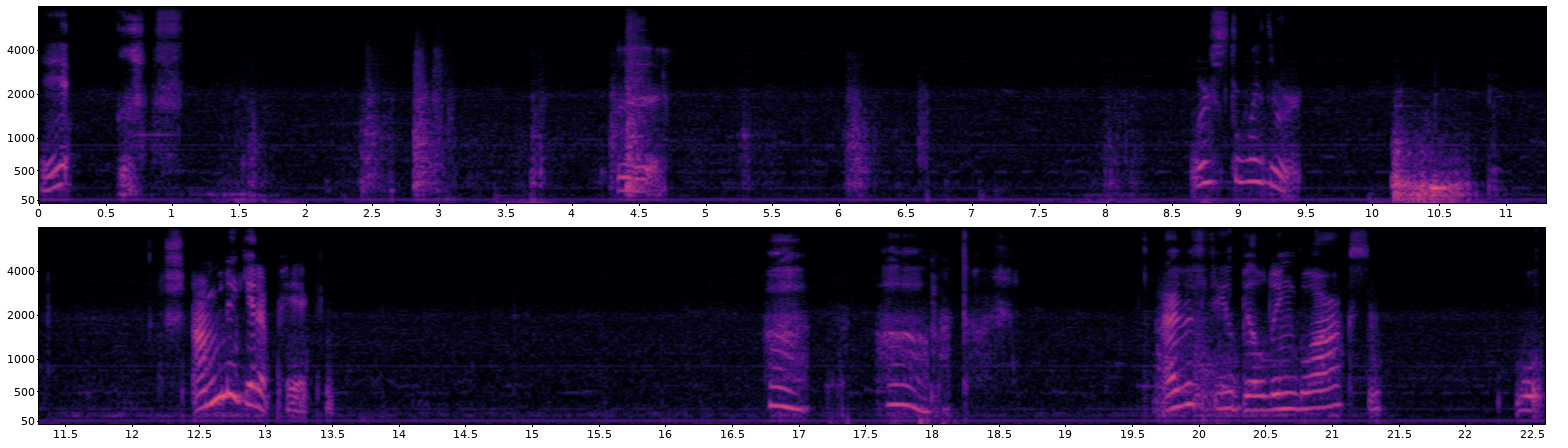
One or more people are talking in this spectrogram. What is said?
It Ugh. Where's the wizard? I'm gonna get a pick. Oh, oh my gosh. I have a few building blocks. Well,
